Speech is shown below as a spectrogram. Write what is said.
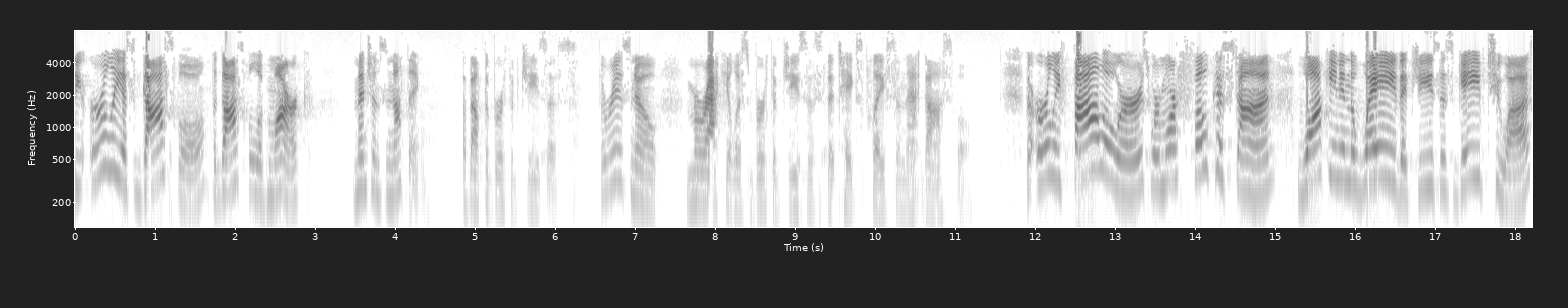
the earliest gospel, the Gospel of Mark, mentions nothing about the birth of Jesus. There is no miraculous birth of Jesus that takes place in that gospel. The early followers were more focused on walking in the way that Jesus gave to us.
